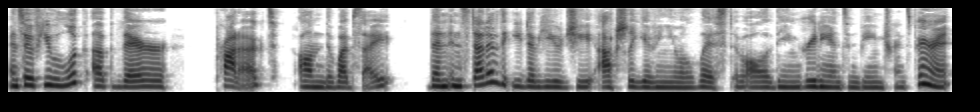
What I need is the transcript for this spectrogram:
And so if you look up their product on the website, then instead of the EWG actually giving you a list of all of the ingredients and being transparent,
